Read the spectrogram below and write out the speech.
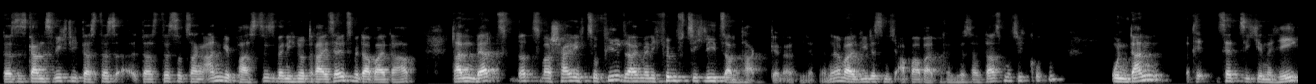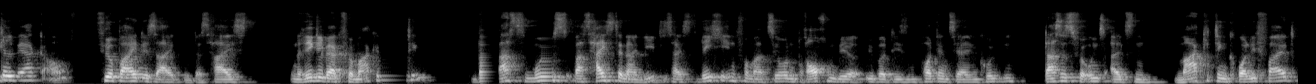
das ist ganz wichtig, dass das, dass das sozusagen angepasst ist. Wenn ich nur drei Sales-Mitarbeiter habe, dann wird es wahrscheinlich zu viel sein, wenn ich 50 Leads am Tag generiere, ne? weil die das nicht abarbeiten können. Deshalb, das muss ich gucken. Und dann setze ich ein Regelwerk auf für beide Seiten. Das heißt, ein Regelwerk für Marketing. Was muss, was heißt denn ein Lead? Das heißt, welche Informationen brauchen wir über diesen potenziellen Kunden? Das ist für uns als ein Marketing Qualified,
